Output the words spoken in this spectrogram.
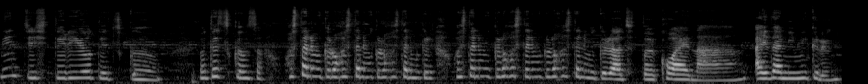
認知してるよてつくん。てつくんさ「星谷みくる星谷みくる星谷みくる。星谷みくる星谷みくる星谷みくる」はちょっと怖いな。間にみくるん？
